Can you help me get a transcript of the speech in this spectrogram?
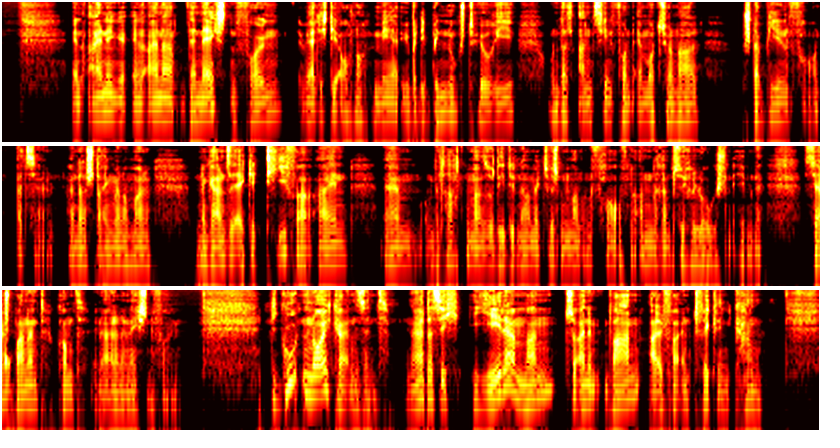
In, einige, in einer der nächsten Folgen werde ich dir auch noch mehr über die Bindungstheorie und das Anziehen von emotional stabilen Frauen erzählen. Ja, da steigen wir nochmal eine ganze Ecke tiefer ein ähm, und betrachten mal so die Dynamik zwischen Mann und Frau auf einer anderen psychologischen Ebene. Sehr spannend, kommt in einer der nächsten Folgen. Die guten Neuigkeiten sind, dass sich jeder Mann zu einem wahren Alpha entwickeln kann.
